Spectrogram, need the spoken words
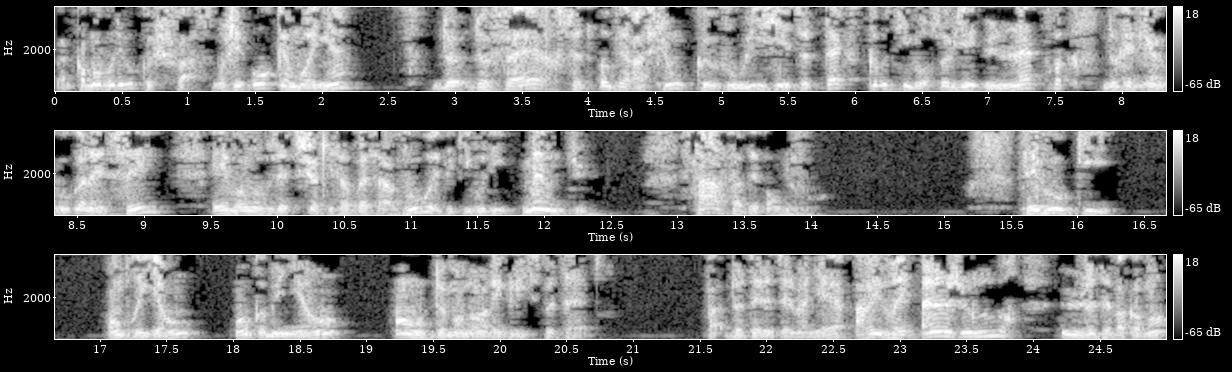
Ben, comment voulez-vous que je fasse? Moi, j'ai aucun moyen de, de, faire cette opération que vous lisiez ce texte comme si vous receviez une lettre de quelqu'un que vous connaissez et dont vous êtes sûr qu'il s'adresse à vous et puis qui vous dit même tu. Ça, ça dépend de vous. C'est vous qui, en priant, en communiant, en demandant à l'Église peut-être, de telle et telle manière, arriverait un jour, je ne sais pas comment,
